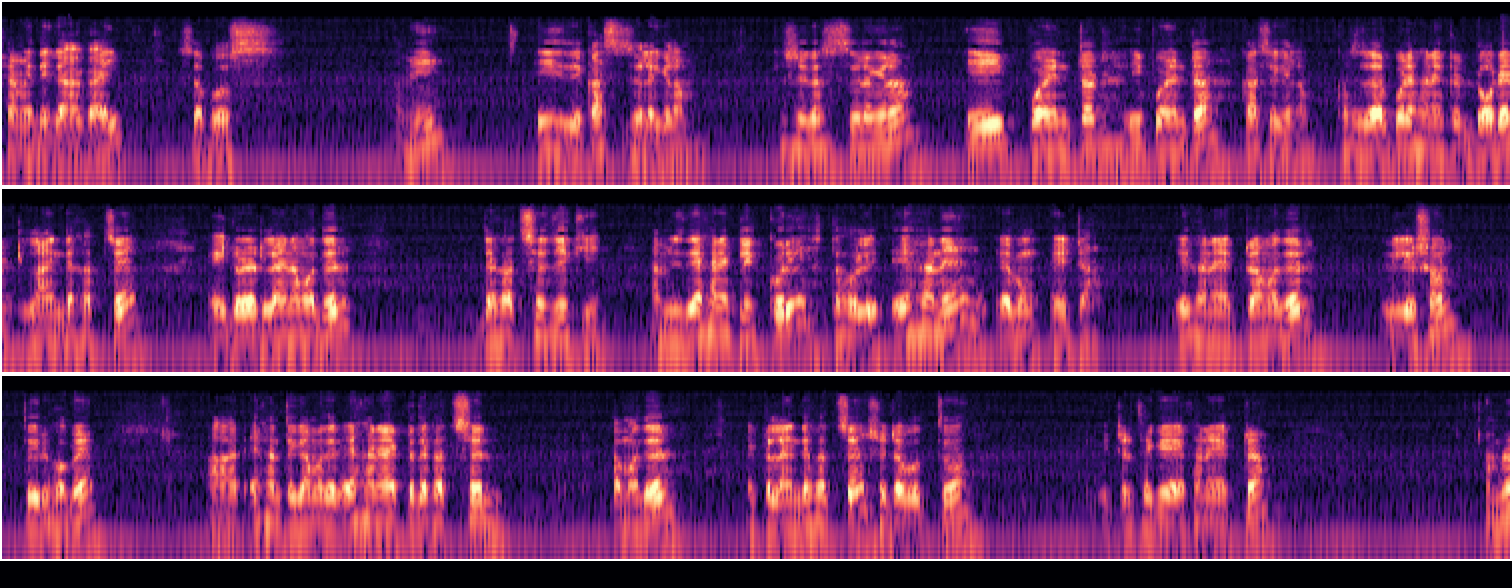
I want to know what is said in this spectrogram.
সামনের দিকে আগাই সাপোজ আমি এই যে কাছে চলে গেলাম। কিসের কাছে চলে গেলাম? এই পয়েন্টটার এই পয়েন্টটার কাছে গেলাম। কাছে যাওয়ার পর এখানে একটা ডটেড লাইন দেখাচ্ছে। এই ডটেড লাইন আমাদের দেখাচ্ছে যে কি? আমি যদি এখানে ক্লিক করি, তাহলে এখানে এবং এটা। এখানে একটা আমাদের রিলেশন তৈরি হবে। আর এখান থেকে আমাদের এখানে একটা দেখাচ্ছে, আমাদের একটা লাইন দেখাচ্ছে, সেটা বলতে এটা থেকে এখানে একটা আমরা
